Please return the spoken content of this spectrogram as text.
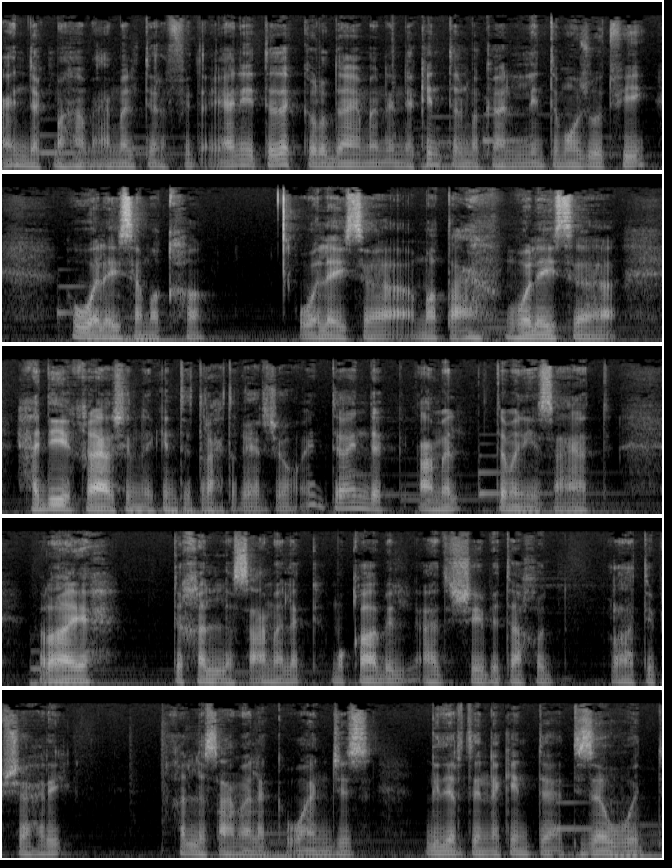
عندك مهام عمل تنفذها. يعني تذكروا دائما أنك أنت المكان اللي أنت موجود فيه هو ليس مقهى. وليس مطعم وليس حديقة عشان إنك أنت تروح تغير جو. أنت عندك عمل 8 ساعات رايح تخلص عملك مقابل هذا الشيء بتاخد راتب شهري. خلص عملك وأنجز. قدرت إنك أنت تزود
